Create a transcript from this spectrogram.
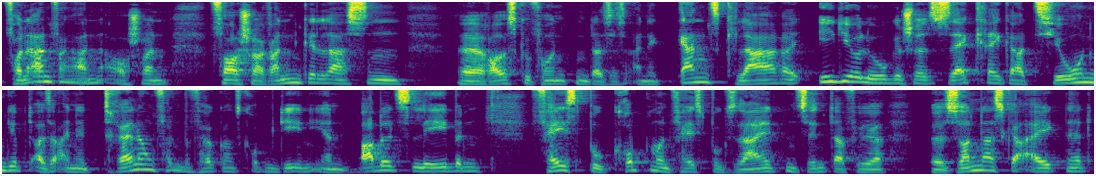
von Anfang an auch schon Forscher rangelassen, herausgefunden, äh, dass es eine ganz klare ideologische Segregation gibt, also eine Trennung von Bevölkerungsgruppen, die in ihren Bubbles leben. Facebook-Gruppen und Facebook-Seiten sind dafür besonders geeignet.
